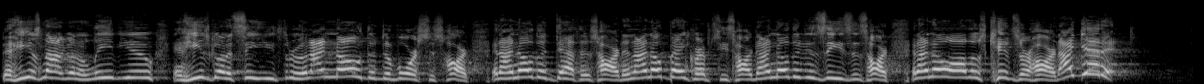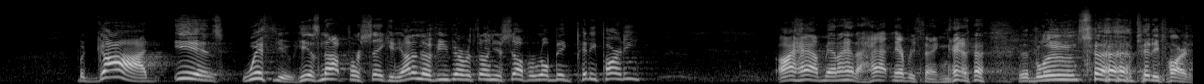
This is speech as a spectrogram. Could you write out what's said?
that He is not going to leave you, and He's going to see you through. And I know the divorce is hard, and I know the death is hard, and I know bankruptcy is hard, and I know the disease is hard, and I know all those kids are hard. I get it. But God is with you. He has not forsaken you. I don't know if you've ever thrown yourself a real big pity party. I have, man. I had a hat and everything, man. the balloons, pity party.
